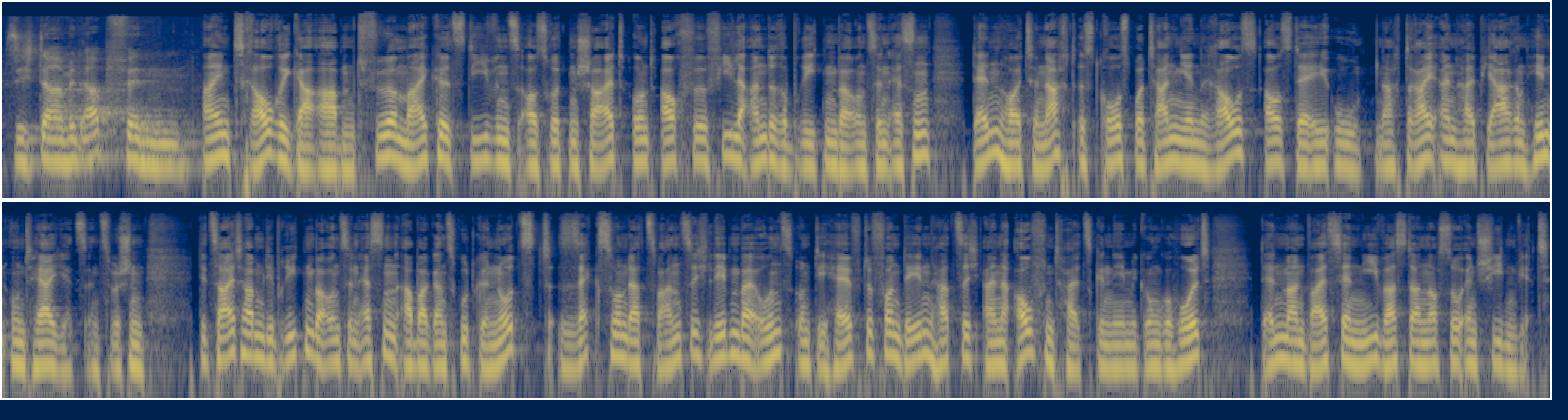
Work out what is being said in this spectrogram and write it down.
sich damit abfinden. Ein trauriger Abend für Michael Stevens aus Rüttenscheid und auch für viele andere Briten bei uns in Essen, denn heute Nacht ist Großbritannien raus aus der EU. Nach dreieinhalb Jahren hin und her jetzt inzwischen. Die Zeit haben die Briten bei uns in Essen aber ganz gut genutzt. 620 leben bei uns und die Hälfte von denen hat sich eine Aufenthaltsgenehmigung geholt, denn man weiß ja nie, was da noch so entschieden wird.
